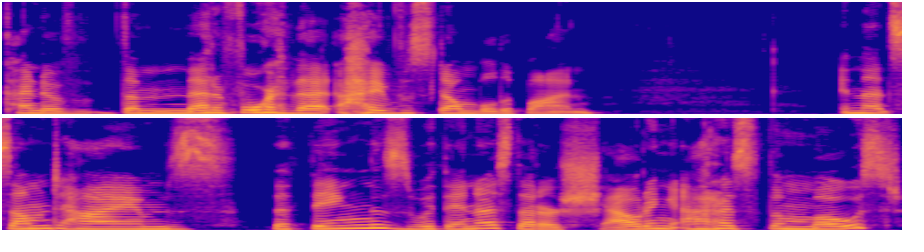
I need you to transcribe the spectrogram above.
kind of the metaphor that I've stumbled upon. In that sometimes the things within us that are shouting at us the most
